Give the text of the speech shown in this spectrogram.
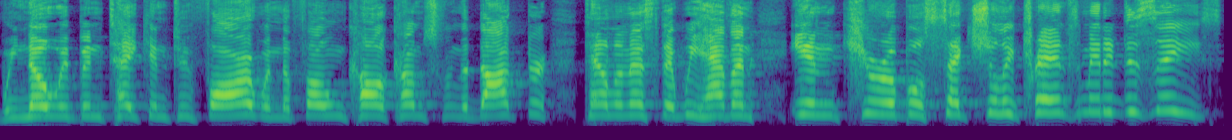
We know we've been taken too far when the phone call comes from the doctor telling us that we have an incurable sexually transmitted disease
